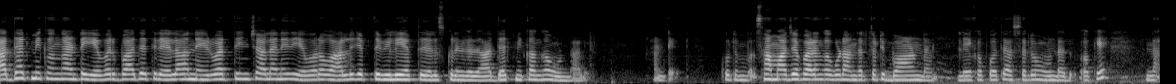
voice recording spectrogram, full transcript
ఆధ్యాత్మికంగా అంటే ఎవరి బాధ్యతలు ఎలా నిర్వర్తించాలనేది ఎవరో వాళ్ళు చెప్తే వీళ్ళు చెప్తే తెలుసుకునేది కదా. ఆధ్యాత్మికంగా ఉండాలి. అంటే కుటుంబ సమాజపరంగా కూడా అందరితోటి బాగుండాలి. లేకపోతే అసలు ఉండదు. ఓకే? నా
